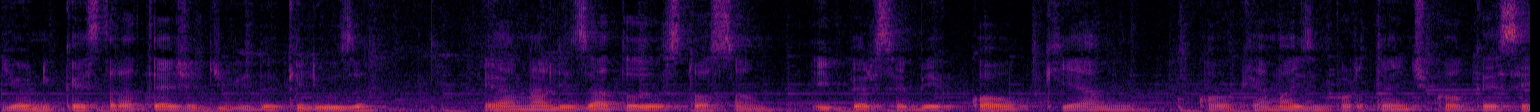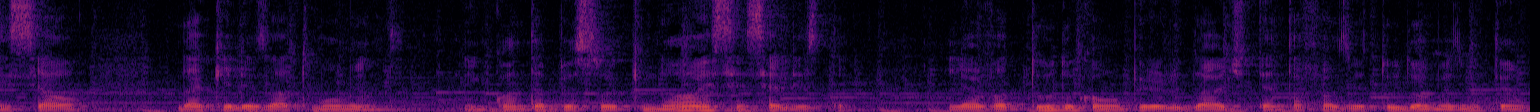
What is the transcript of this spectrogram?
E a única estratégia de vida que ele usa é analisar toda a situação e perceber qual que é qual que é mais importante, qual que é essencial daquele exato momento. Enquanto a pessoa que não é essencialista leva tudo como prioridade, tenta fazer tudo ao mesmo tempo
